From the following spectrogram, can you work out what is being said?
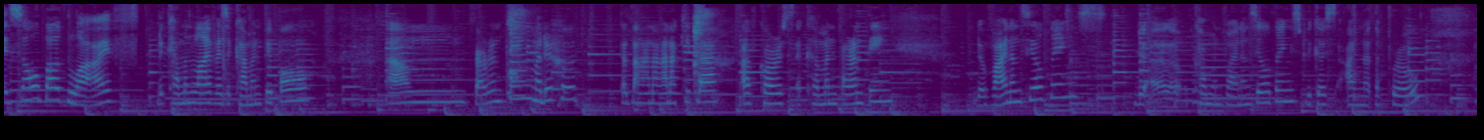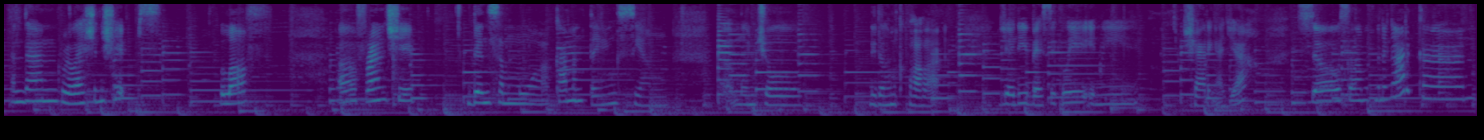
it's all about life, the common life as a common people, um, parenting, motherhood, tentang anak-anak kita, of course, a common parenting, the financial things, the uh, common financial things because I'm not a pro, and then relationships, love, uh, friendship, dan semua common things yang uh, muncul di dalam kepala. Jadi basically ini sharing aja. So, selamat mendengarkan.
